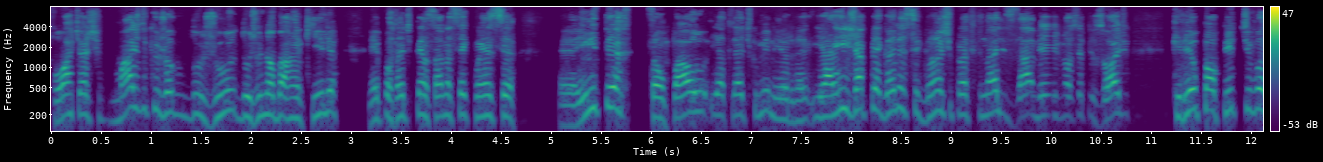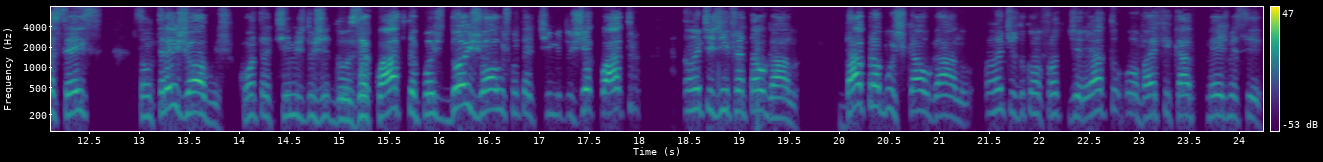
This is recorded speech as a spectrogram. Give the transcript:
forte. Eu acho mais do que o jogo do, Ju, do Júnior Barranquilha, é importante pensar na sequência é, Inter, São Paulo e Atlético Mineiro. Né? E aí, já pegando esse gancho para finalizar mesmo nosso episódio, queria o palpite de vocês. São três jogos contra times do, do Z4, depois dois jogos contra time do G4 antes de enfrentar o Galo. Dá para buscar o Galo antes do confronto direto ou vai ficar mesmo esse,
